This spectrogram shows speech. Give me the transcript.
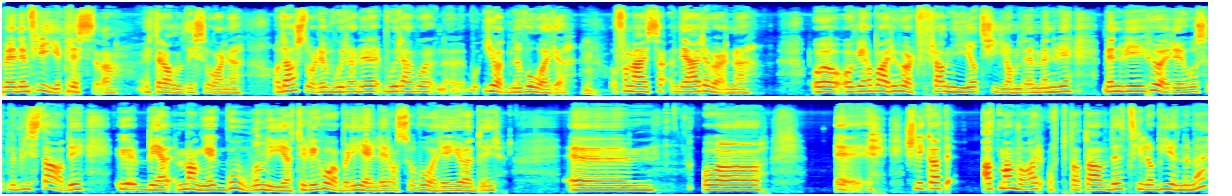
Med den frie presse, da, etter alle disse årene. Og da står det 'Hvor er, det, hvor er jødene våre?' Mm. Og for meg så Det er rørende. Og, og, vi har bare hørt fra ni og ti om dem, men vi, men vi hører jo Det blir stadig mange gode nyheter. Vi håper det gjelder også våre jøder. Uh, og uh, slik at, at man var opptatt av det til å begynne med,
